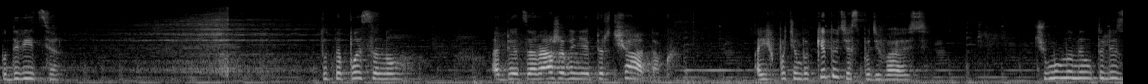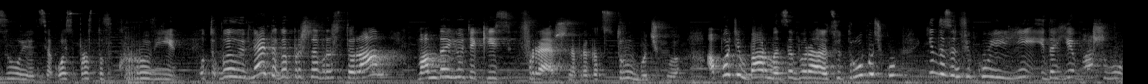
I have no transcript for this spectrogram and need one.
подивіться. Тут написано обеззаражування перчаток. А їх потім викидують, я сподіваюся. Чому воно не утилізується? Ось просто в крові. От ви уявляєте, ви прийшли в ресторан, вам дають якийсь фреш, наприклад, з трубочкою, а потім бармен забирає цю трубочку і дезінфікує її і дає вашому,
